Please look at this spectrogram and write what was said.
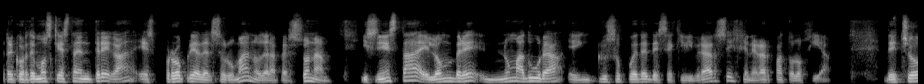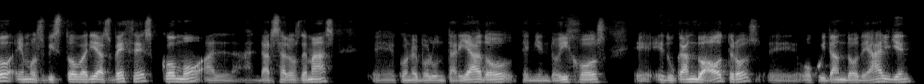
Recordemos que esta entrega es propia del ser humano, de la persona, y sin esta el hombre no madura e incluso puede desequilibrarse y generar patología. De hecho, hemos visto varias veces cómo al, darse a los demás, eh, con el voluntariado, teniendo hijos, eh, educando a otros eh, o cuidando de alguien,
